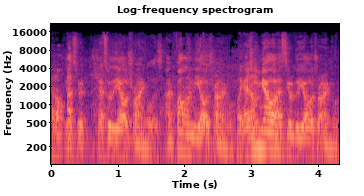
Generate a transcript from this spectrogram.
I don't. That's what that's what the yellow triangle is. I'm following the yellow triangle. Like, I Team Yellow has to go to the yellow triangle.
